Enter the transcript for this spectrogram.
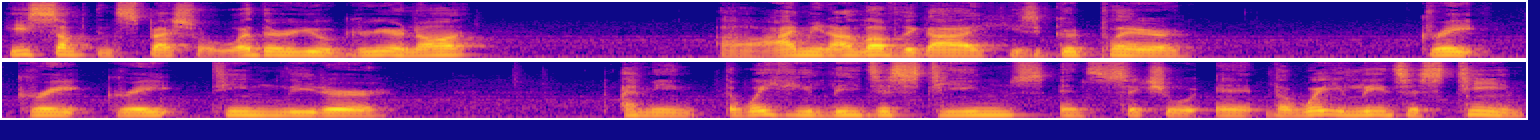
he's something special. Whether you agree or not, uh, I mean, I love the guy. He's a good player, great, great, great team leader. I mean, the way he leads his teams in situ, in, the way he leads his team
